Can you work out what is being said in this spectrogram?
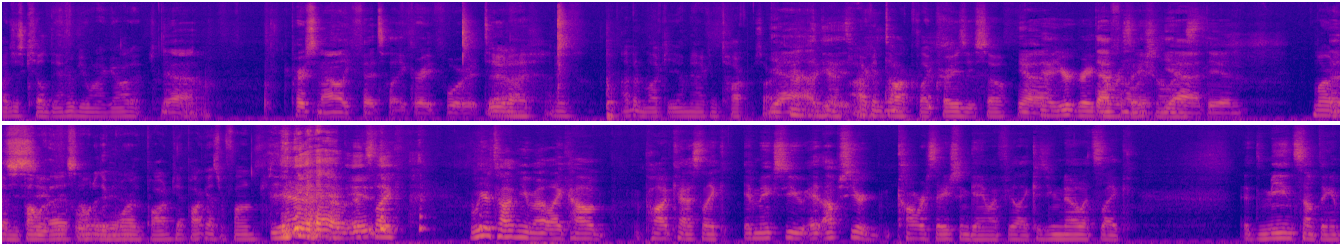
I just killed the interview when I got it. Yeah. Personality fits like great for it. Dude, yeah. I, I mean, I've been lucky. I mean, I can talk. Sorry. Yeah, Yeah. I can talk like crazy. So Yeah. Yeah, you're a great Definitely. conversationalist. Yeah, dude. I'm already That's having fun with super this. I want to do yeah. more of the podcast. Podcasts are fun. Yeah, Yeah, it's like we were talking about like how podcasts like it makes you it ups your conversation game. I feel like because you know it's like it means something and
